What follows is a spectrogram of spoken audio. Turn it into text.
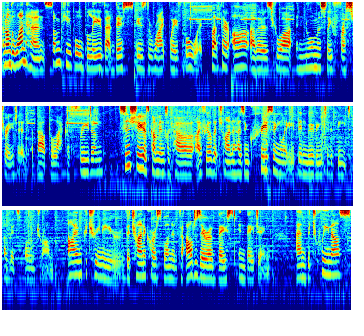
And on the one hand, some people believe that this is the right way forward, but there are others who are enormously frustrated about the lack of freedom. Since Xi has come into power, I feel that China has increasingly been moving to the beat of its own drum. I'm Katrina Yu, the China correspondent for Al Jazeera based in Beijing. And between us,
